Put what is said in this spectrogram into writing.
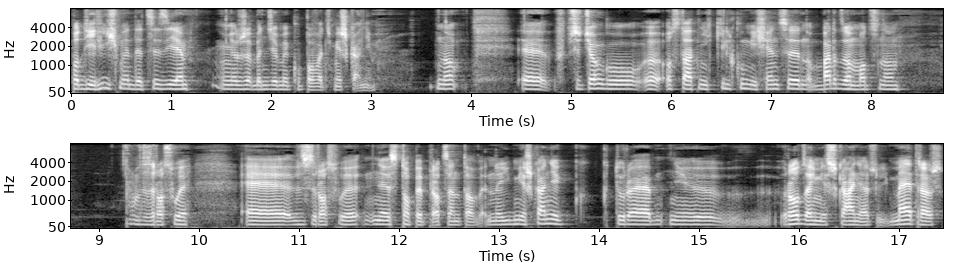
podjęliśmy decyzję, że będziemy kupować mieszkanie. No, w przeciągu e, ostatnich kilku miesięcy no, bardzo mocno wzrosły, wzrosły stopy procentowe. No i mieszkanie, które rodzaj mieszkania, czyli metraż,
